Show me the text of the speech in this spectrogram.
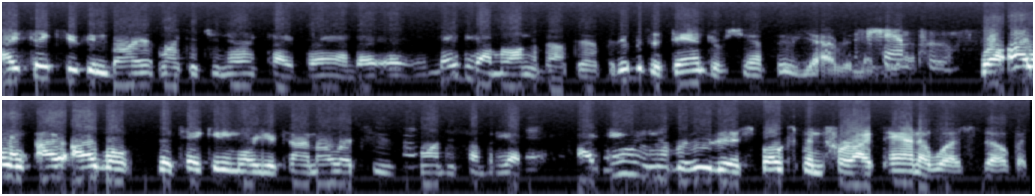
I think you can buy it like a generic type brand. I, uh, maybe I'm wrong about that, but it was a dandruff shampoo. Yeah, I remember. that. shampoo. Well, I won't. I, I won't uh, take any more of your time. I'll let you go on to somebody else. I do remember who the spokesman for Ipana was, though, but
